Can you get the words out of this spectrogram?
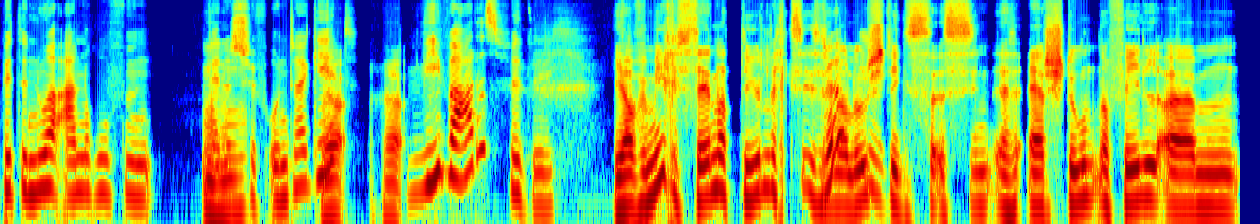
bitte nur anrufen, wenn mhm. das Schiff untergeht. Ja, ja. Wie war das für dich? Ja, für mich ist es sehr natürlich. Gewesen. Es ist noch lustig. Es, es, es erstaunt noch viel. Ähm,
